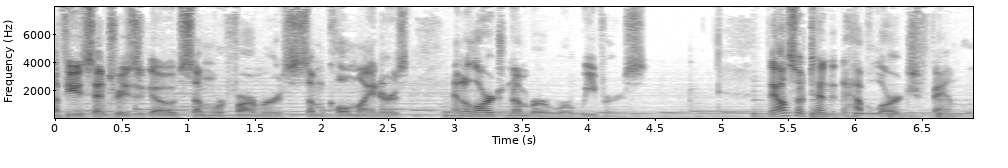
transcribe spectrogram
A few centuries ago, some were farmers, some coal miners, and a large number were weavers. They also tended to have large families.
